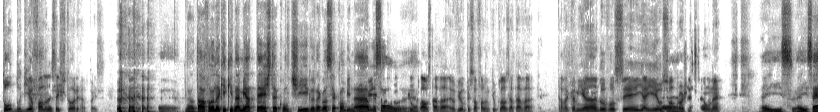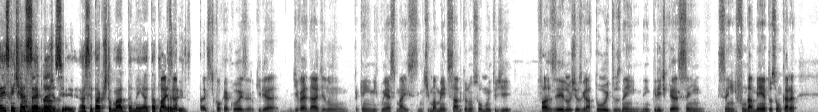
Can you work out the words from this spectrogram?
Todo dia eu falo dessa história, rapaz. É, não, eu tava falando aqui que na minha testa contigo o negócio ia combinar. Vi, o pessoal. É... o Klaus tava, eu vi um pessoal falando que o Klaus já tava, tava caminhando, você, e aí eu é... sou a é. projeção, né? É isso, é isso. É isso que a gente recebe, né, Jussi? Acho que você está acostumado também, aí tá tudo Rapaz, tranquilo. Antes, antes, de qualquer coisa, eu queria, de verdade, eu não, para quem me conhece mais intimamente sabe que eu não sou muito de fazer elogios gratuitos, nem, nem críticas sem, sem fundamento. Eu sou um cara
